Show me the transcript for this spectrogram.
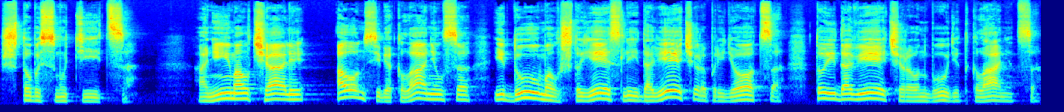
чтобы смутиться. Они молчали а он себе кланялся и думал, что если и до вечера придется, то и до вечера он будет кланяться.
